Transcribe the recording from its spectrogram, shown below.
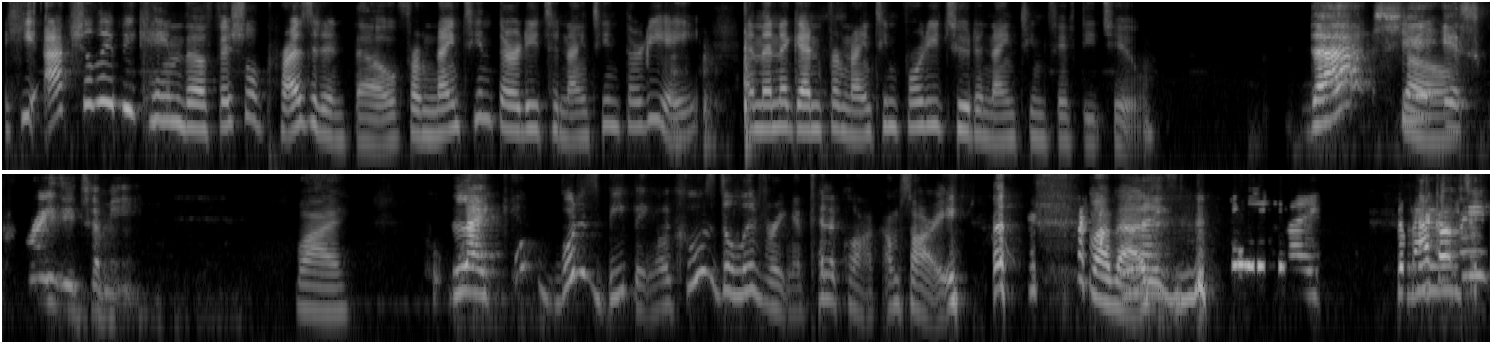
he actually became the official president though from 1930 to 1938 and then again from 1942 to 1952 that shit so, is crazy to me. Why like what is beeping like who's delivering at 10 o'clock i'm sorry my bad like, like the backup beep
